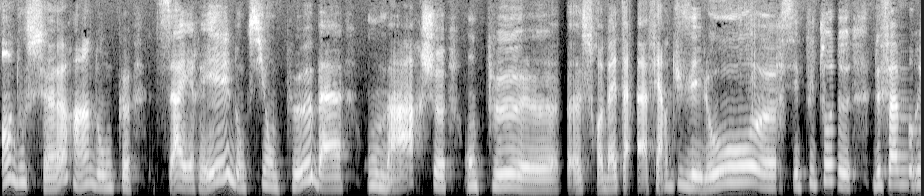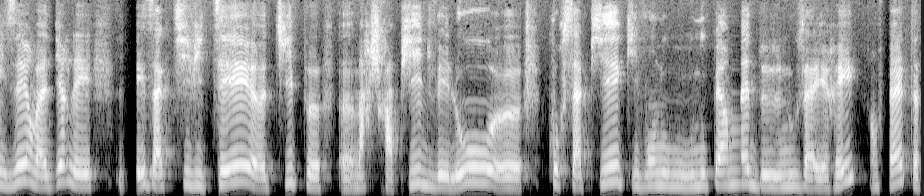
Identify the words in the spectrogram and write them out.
en douceur, hein, donc s'aérer. Donc si on peut, ben, on marche, on peut euh, se remettre à, faire du vélo. Euh, c'est plutôt de, favoriser, on va dire, les, activités type marche rapide, vélo, course à pied, qui vont nous, nous permettre de nous aérer, en fait.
